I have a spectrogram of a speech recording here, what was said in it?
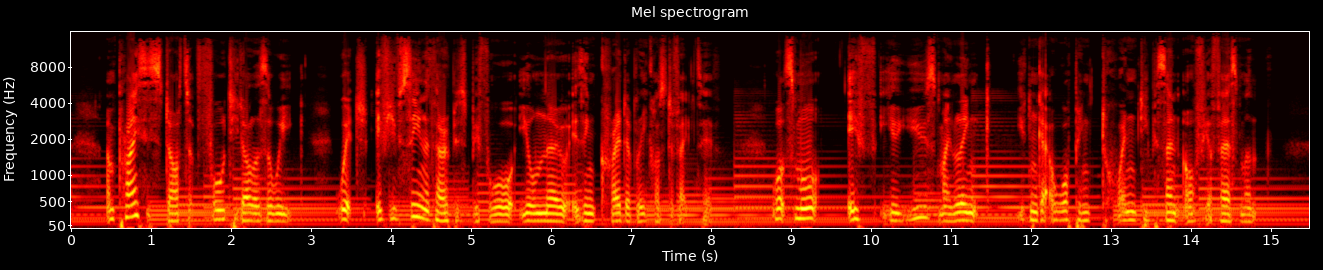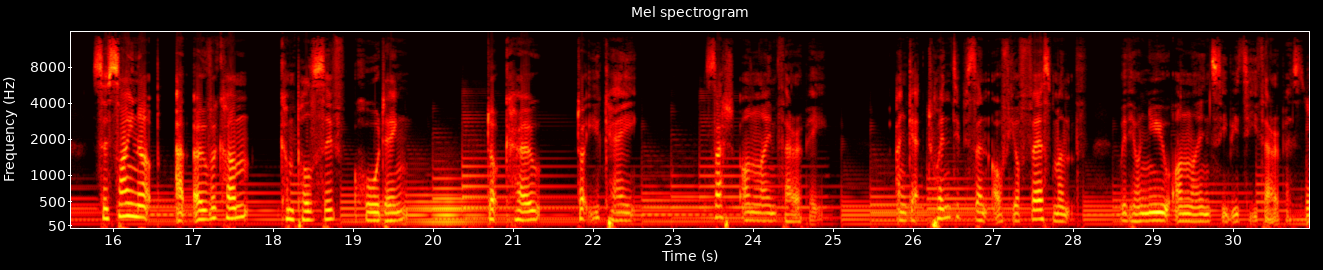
and prices start at $40 a week which, if you've seen a therapist before, you'll know is incredibly cost effective. What's more, if you use my link, you can get a whopping 20% off your first month. So sign up at overcomecompulsivehoarding.co.uk slash online therapy and get 20% off your first month with your new online CBT therapist.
